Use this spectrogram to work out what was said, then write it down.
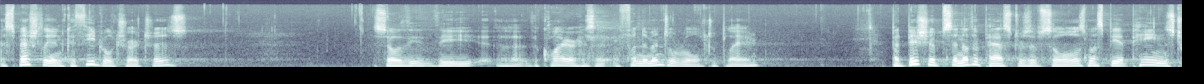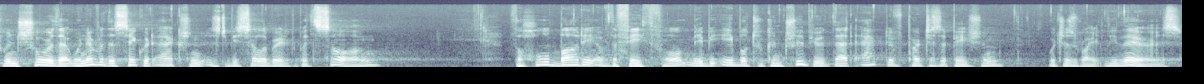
especially in cathedral churches so the, the, uh, the choir has a, a fundamental role to play. But bishops and other pastors of souls must be at pains to ensure that whenever the sacred action is to be celebrated with song, the whole body of the faithful may be able to contribute that active participation which is rightly theirs.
